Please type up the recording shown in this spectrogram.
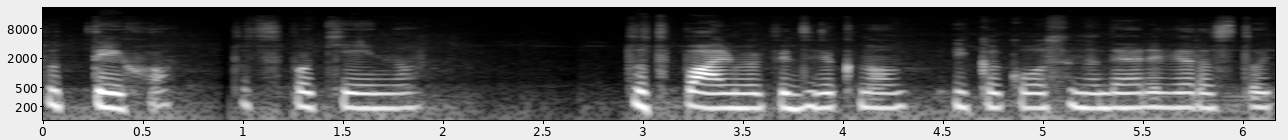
Тут тихо, тут спокійно, тут пальми під вікном і кокоси на дереві ростуть.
